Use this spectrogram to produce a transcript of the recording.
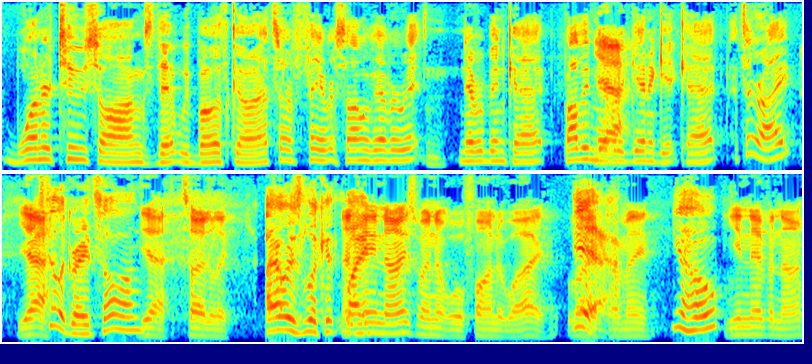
one or two songs that we both go, that's our favorite song we've ever written. Never been cut. Probably never Yeah. gonna get cut. That's all right. Yeah. Still a great song. yeah, totally. I always look at And like who knows when it will find a way? Like, Yeah. I mean, you hope. you never know.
